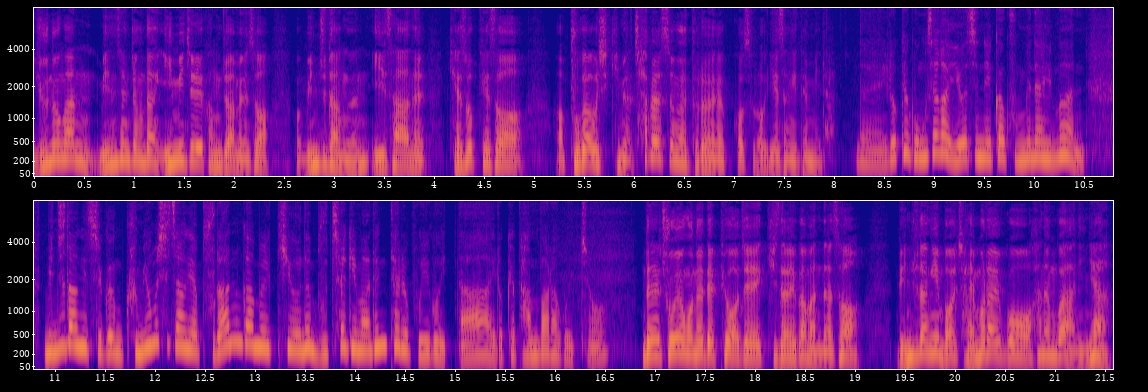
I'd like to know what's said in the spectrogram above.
유능한 민생정당 이미지를 강조하면서 뭐 민주당은 이 사안을 계속해서 어, 부각을 시키며 차별성을 드러낼 것으로 예상이 됩니다. 네, 이렇게 공세가 이어지니까 국민의힘은 민주당이 지금 금융시장의 불안감을 키우는 무책임한 행태를 보이고 있다 이렇게 반발하고 있죠. 네, 조영 원내대표 어제 기자들과 만나서 민주당이 뭘 잘못 알고 하는 거 아니냐.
